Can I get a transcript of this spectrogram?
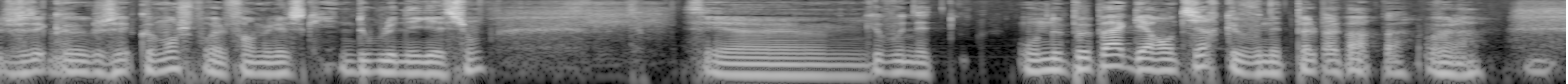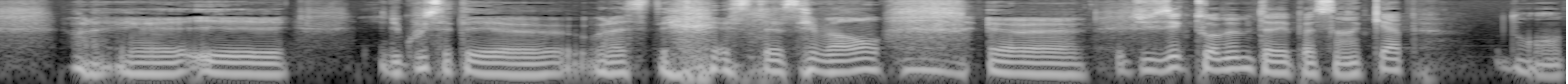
je sais Ouais. comment je pourrais le formuler parce qu'il y a une double négation. C'est Que vous n'êtes on ne peut pas garantir que vous n'êtes pas le papa. papa. Voilà. Voilà. Et, et- et du coup, c'était euh, voilà, c'était assez marrant. Euh, Et tu disais que toi-même t'avais passé un cap dans,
